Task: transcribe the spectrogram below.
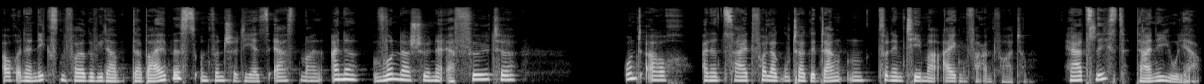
auch in der nächsten Folge wieder dabei bist und wünsche dir jetzt erstmal eine wunderschöne, erfüllte und auch eine Zeit voller guter Gedanken zu dem Thema Eigenverantwortung. Herzlichst, deine Julia.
